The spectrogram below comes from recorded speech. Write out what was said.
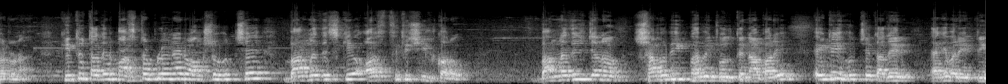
ঘটনা। কিন্তু তাদের মাস্টার প্ল্যানের অংশ হচ্ছে, বাংলাদেশকে অস্থিতিশীল করো। বাংলাদেশ যেন স্বাভাবিকভাবে চলতে না পারে, এটাই হচ্ছে তাদের একেবারে একটি,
